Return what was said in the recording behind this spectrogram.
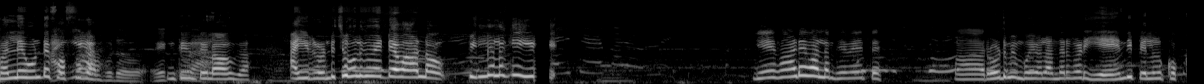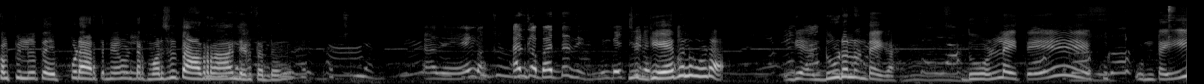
భలే ఉంటాయి అప్పుడు ఇంత ఇంత లావుగా. అవి రెండు చెవులకు పెట్టేవాళ్ళం. పిల్లలకి ఏ వాడేవాళ్ళం మేమైతే? ఆ, రోడ్డు మేము పోయే వాళ్ళందరూ కూడా ఏంది పిల్లలు కుక్కల పిల్లలతో ఎప్పుడు ఆడుతూనే ఉంటారు? మనుషులతో ఆడరా? అని తిడుతుంటారు అదే అది పెద్దది ఈ గేదెలు కూడా దూడలు ఉంటాయి ఇక దూడలు అయితే ఉంటాయి.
